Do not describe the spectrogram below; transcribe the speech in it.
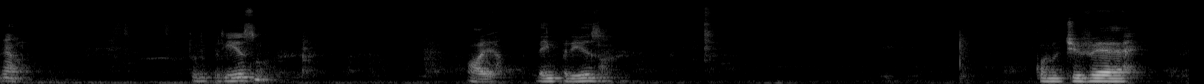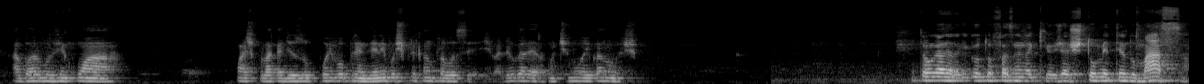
tá? Tudo preso. Olha, bem preso. Quando tiver... Agora eu vou vir com a com as placas de isopor e vou prendendo e vou explicando para vocês. Valeu, galera. Continua aí conosco. Então, galera, o que, eu estou fazendo aqui? Eu já estou metendo massa,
